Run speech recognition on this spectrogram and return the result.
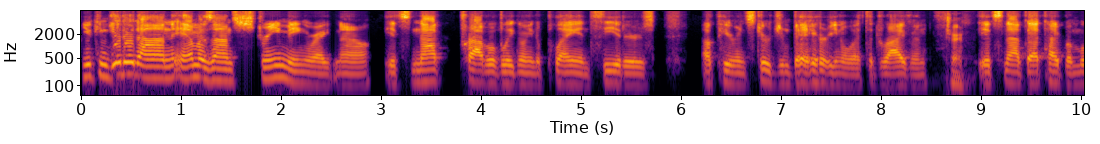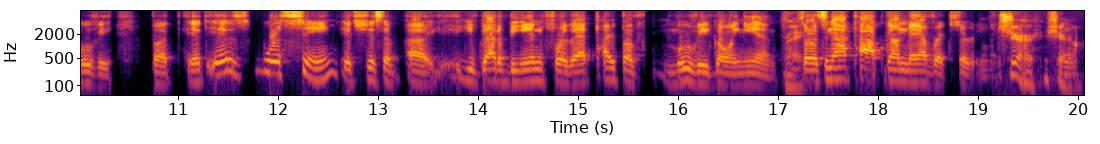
You can get it on Amazon streaming right now. It's not probably going to play in theaters up here in Sturgeon Bay or, you know, at the drive in. Sure. It's not that type of movie. But it is worth seeing. It's just a uh, you've got to be in for that type of movie going in. Right. So it's not Top Gun Maverick, certainly. Sure, sure. You know?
